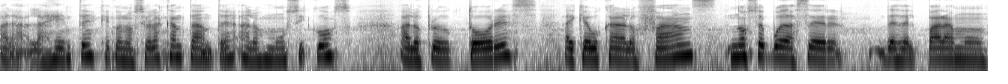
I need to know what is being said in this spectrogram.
a la, gente que conoció a las cantantes, a los músicos, a los productores, hay que buscar a los fans. No se puede hacer desde el páramo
